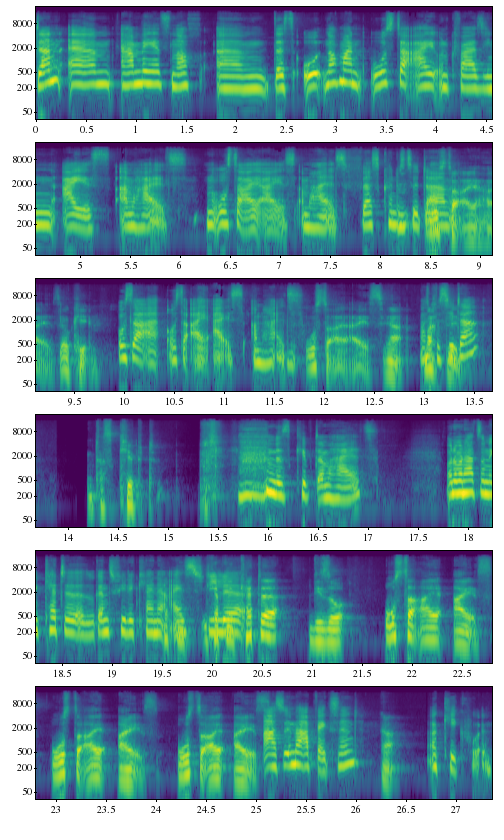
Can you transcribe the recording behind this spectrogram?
Dann ähm, haben wir jetzt noch ähm, das o nochmal ein Osterei und quasi ein Eis am Hals. Ein Osterei-Eis am Hals. Was könntest du da? Osterei heiß. Okay. Osterei- Osterei-Eis am Hals. Osterei-Eis, ja. Was Macht passiert Sinn. Das kippt. da? Das kippt am Hals. Oder man hat so eine Kette, also ganz viele kleine Ich habe eine Eisstiele. Kette, die so Osterei-Eis, Osterei-Eis, Osterei-Eis. Ah, so immer abwechselnd? Ja. Okay, cool.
